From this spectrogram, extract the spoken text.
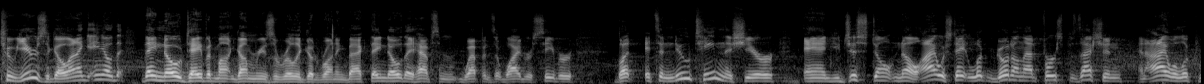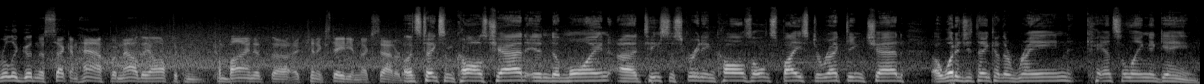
two years ago, and you know they know David Montgomery is a really good running back. They know they have some weapons at wide receiver. But it's a new team this year, and you just don't know. Iowa State looked good on that first possession, and Iowa looked really good in the second half, but now they all have to com- combine at, the, at Kinnick Stadium next Saturday. Let's take some calls. Chad in Des Moines, uh, Tisa screening calls, Old Spice directing. Chad, uh, what did you think of the rain canceling a game?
